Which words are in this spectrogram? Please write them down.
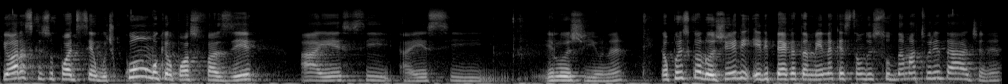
Que horas que isso pode ser útil? Como que eu posso fazer a esse, a esse elogio, né? Então por isso que o elogio ele, ele pega também na questão do estudo da maturidade, né?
